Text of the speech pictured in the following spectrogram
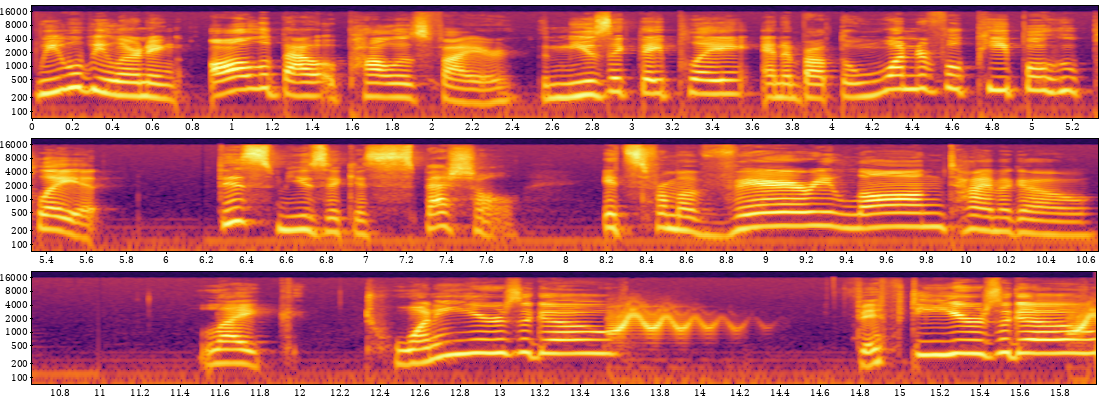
We will be learning all about Apollo's Fire, the music they play, and about the wonderful people who play it. This music is special. It's from a very long time ago. Like 20 years ago? 50 years ago?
